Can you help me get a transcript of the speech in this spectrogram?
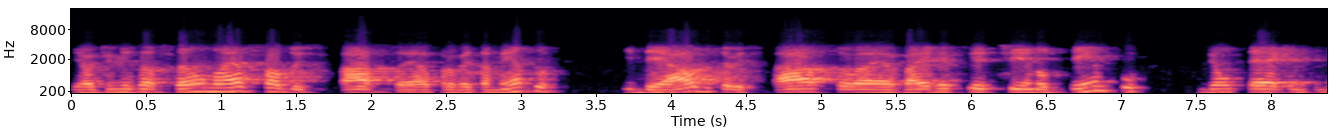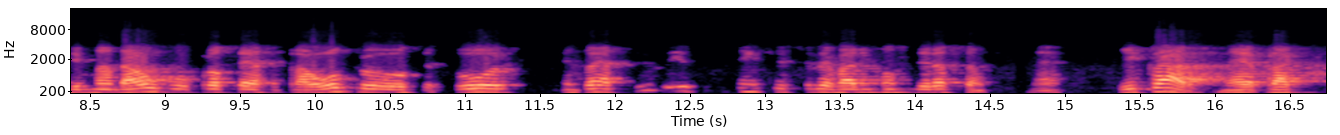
E a otimização não é só do espaço, é aproveitamento ideal do seu espaço, é, vai refletir no tempo de um técnico de mandar o processo para outro setor. Então, é tudo isso que tem que ser levado em consideração, né? E, claro, né, para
